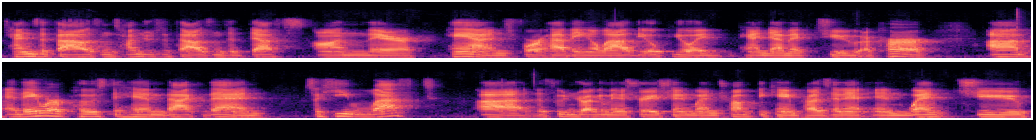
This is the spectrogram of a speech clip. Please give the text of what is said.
tens of thousands, hundreds of thousands of deaths on their hands for having allowed the opioid pandemic to occur. Um, and they were opposed to him back then. So he left uh, the Food and Drug Administration when Trump became president and went to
